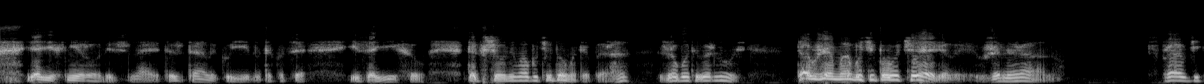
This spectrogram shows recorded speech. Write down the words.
я їхній родич, знаєте, ж далеко їду, так оце і заїхав. Так що вони, мабуть, удома тепер, га? З роботи вернусь. Та вже, мабуть, і повечеряли, вже не рано. Справді,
